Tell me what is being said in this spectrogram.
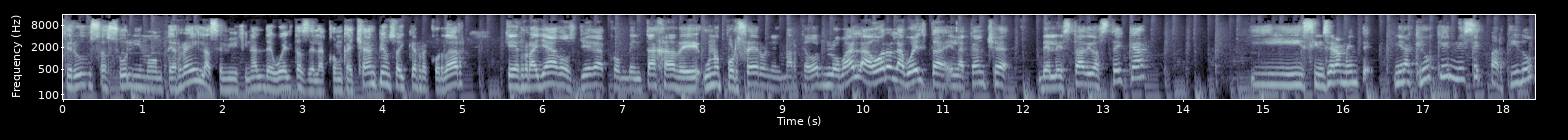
Cruz Azul y Monterrey, la semifinal de vueltas de la Conca Champions. Hay que recordar que Rayados llega con ventaja de 1 por 0 en el marcador global. Ahora la vuelta en la cancha del Estadio Azteca. Y sinceramente, mira, creo que en ese partido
